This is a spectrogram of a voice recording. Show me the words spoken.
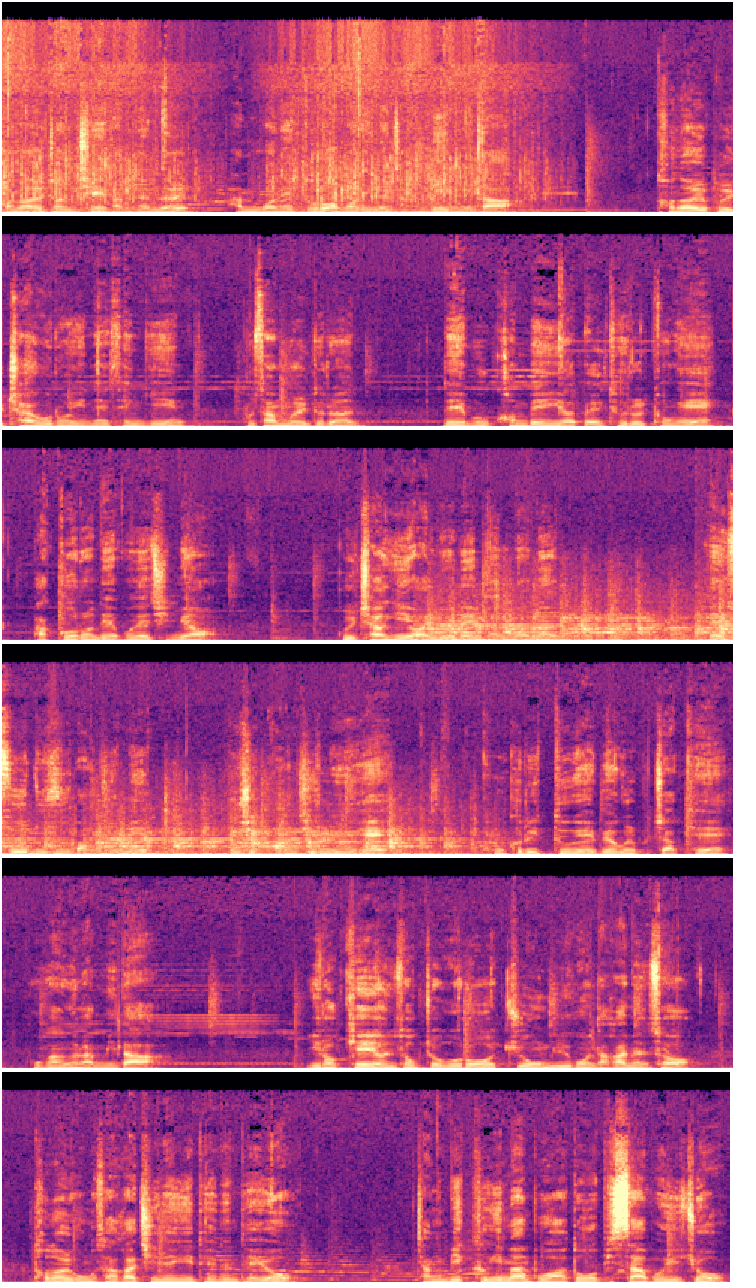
터널 전체의 단면을 한 번에 뚫어버리는 장비입니다. 터널 굴착으로 인해 생긴 부산물들은 내부 컨베이어 벨트를 통해 밖으로 내보내지며 굴착이 완료된 벽면은 해수 누수 방지 및 부식 방지를 위해 콘크리트 외벽을 부착해 보강을 합니다. 이렇게 연속적으로 쭉 밀고 나가면서 터널 공사가 진행이 되는데요. 장비 크기만 보아도 비싸 보이죠?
